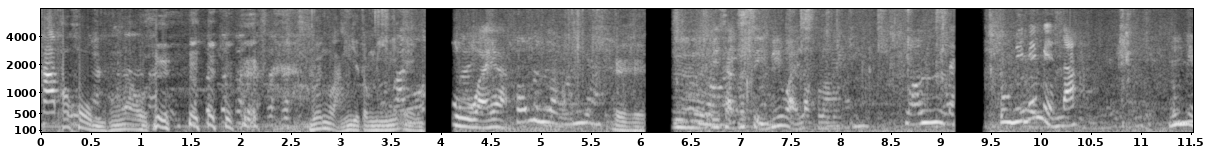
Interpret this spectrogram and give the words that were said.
ข้าวผ้าห่มของเรา เบื้องหลังอยู่ตรงนี้นี่เองปูไว้อะเพราะมันร้อนไงเออเออไอสังกะสีไม่ไหวหรอกร้อนร้อนแรงตรงนี้ไม่เหม็นนะไม่เหม็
